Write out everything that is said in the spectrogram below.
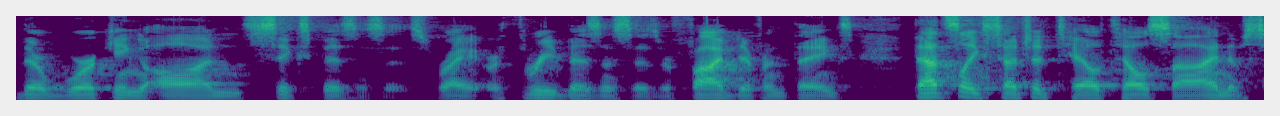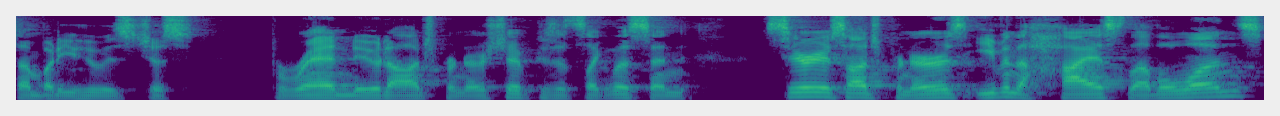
they're working on six businesses, right? Or three businesses or five different things. That's like such a telltale sign of somebody who is just brand new to entrepreneurship. Cause it's like, listen, serious entrepreneurs, even the highest level ones,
